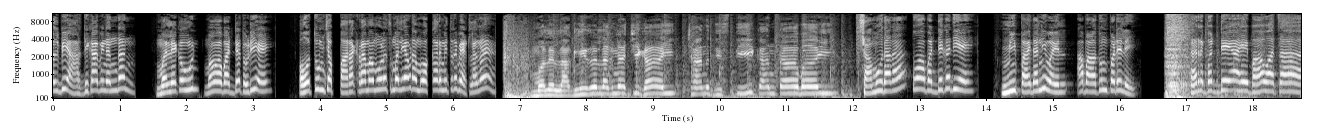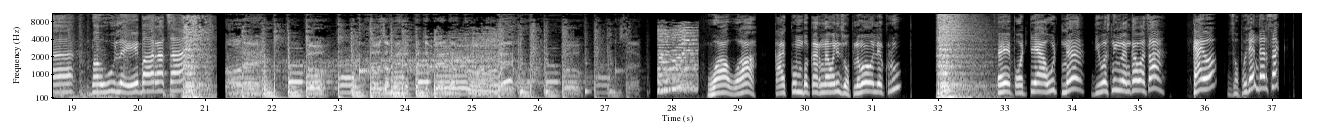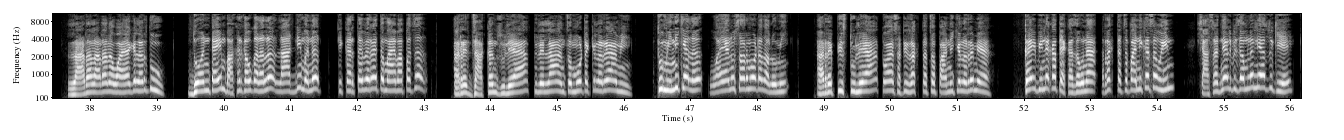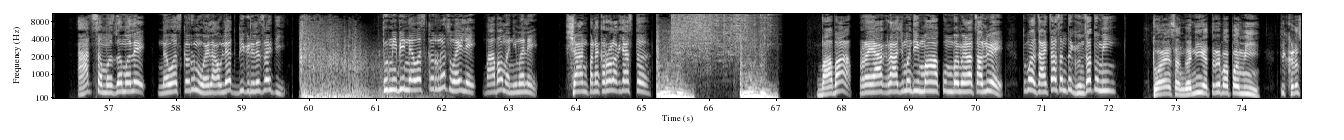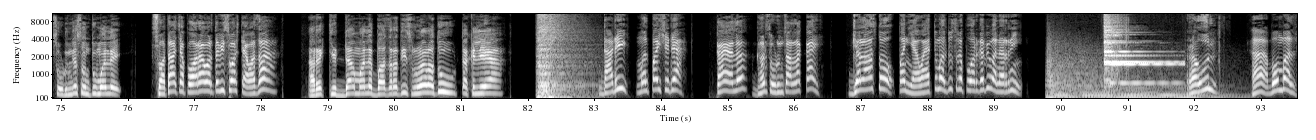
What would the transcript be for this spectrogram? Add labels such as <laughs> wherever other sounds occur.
तुम्हाला बी हार्दिक अभिनंदन मले कहून मग बड्डे थोडी आहे अहो तुमच्या पराक्रमामुळेच मला एवढा मोकार मित्र भेटला ना मला लागली रे लग्नाची घाई छान दिसती कांताबाई शामू दादा तो बड्डे कधी आहे मी पायदानी होईल आबाळातून पडेल हे. अरे बड्डे आहे भावाचा भाऊ लय बाराचा Oh. Oh, वा वा काय कुंभकर्णावानी झोपलं मग लेकरू? ए पोट्या उठ ना. दिवस निघला का वाचा काय हो? झोपू द्या ना दर्शक लाडा लाडानं वाया गेला रे तू. दोन टाइम भाकर खाऊ करायला लाडणी म्हणत. ते कर्तव्य राहतं माय बापाचं अरे झाकण झुल्या. तुले लहानचं मोठं केलं रे आम्ही. तुम्ही नी केलं? वयानुसार मोठा झालो मी. अरे पिस्तुल्या. तोयासाठी रक्ताचं पाणी केलं रे म्या. काही बी नका फेका जाऊ ना. रक्ताचं पाणी कसं होईन? शास्त्रज्ञाला बी जमलं नाही अजून हे. आज समजलं मले नवस करून वय लावल्यात बिघडेल जायती. तुम्ही बी नवस करूनच वयले बाबा म्हणी मले. शहाणपणा करावं लाग जास्त बाबा प्रयागराजमध्ये महाकुंभ मेळा चालू आहे. तुम्हाला जायचं असेल तर घेऊन जा तुम्ही. तोय संघानी येत रे बापा मी. तिकडे सोडून दे सोन तू मले. स्वतःच्या पोरावर तर विश्वास ठेवा जा. अरे किद्दा मला बाजारात इसरून आला तू टकल्या. दाडी मला पैसे द्या. काय आलं? घर सोडून चालला काय? गेला असतो पण या वयात तुम्हाला दुसरं पोरग बी होणार नाही. राहुल हा बोंबल.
